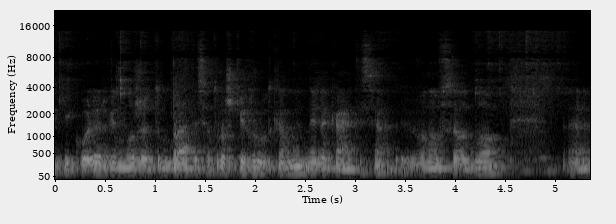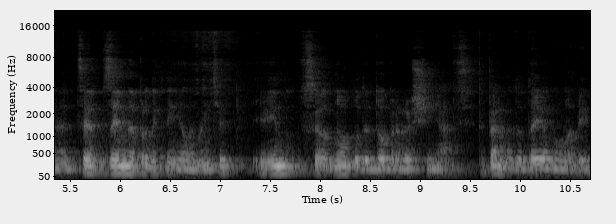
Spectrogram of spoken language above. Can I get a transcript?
такий колір, він може братися трошки грудками, не лякайтеся, воно все одно. е, Це взаємне проникнення елементів, і він все одно буде добре розчинятися. Тепер ми додаємо води.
